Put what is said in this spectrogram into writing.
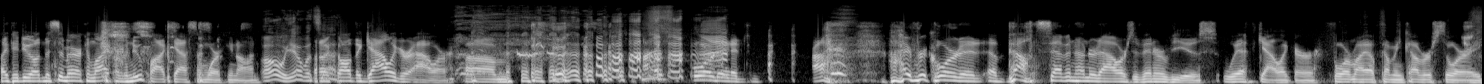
like they do on This American Life of a new podcast I'm working on. Oh yeah, what's uh, that? called the Gallagher Hour. Um, I've recorded. I, I've recorded about 700 hours of interviews with Gallagher for my upcoming cover story.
